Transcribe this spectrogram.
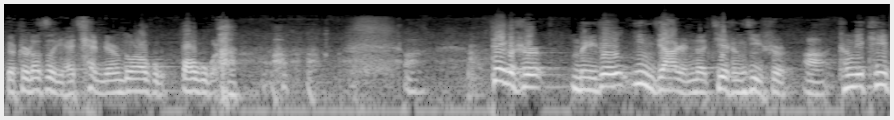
就知道自己还欠别人多少股包谷了。啊，这个是美洲印加人的接绳记事啊，称为 keep，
